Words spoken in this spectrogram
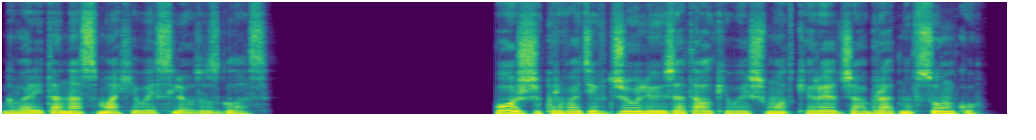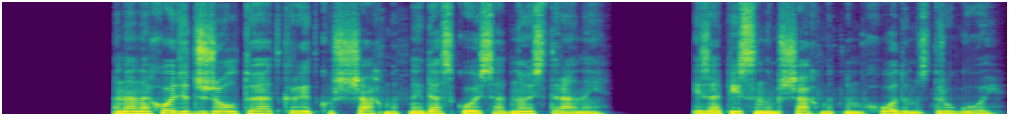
говорит она, смахивая слезы с глаз. Позже, проводив Джулию и заталкивая шмотки Реджа обратно в сумку, она находит желтую открытку с шахматной доской с одной стороны и записанным шахматным ходом с другой.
